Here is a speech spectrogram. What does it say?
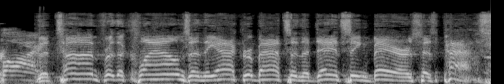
bye. The time for the clowns and the acrobats and the dancing bears has passed.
